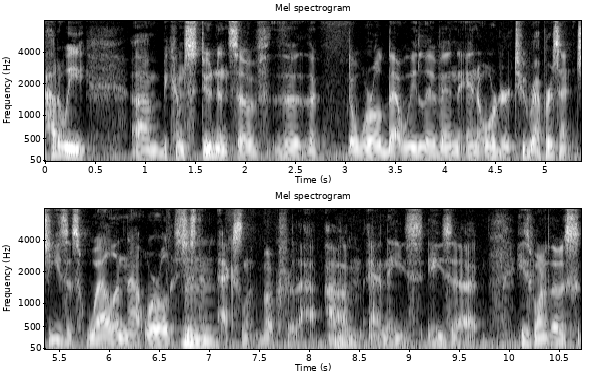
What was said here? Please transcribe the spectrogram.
how do we um, become students of the, the the world that we live in in order to represent Jesus well in that world. It's just an excellent book for that. Um, and he's he's uh, he's one of those.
